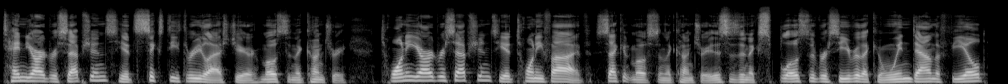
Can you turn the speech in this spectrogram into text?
10 yard receptions, he had 63 last year, most in the country. 20 yard receptions, he had 25, second most in the country. This is an explosive receiver that can win down the field.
